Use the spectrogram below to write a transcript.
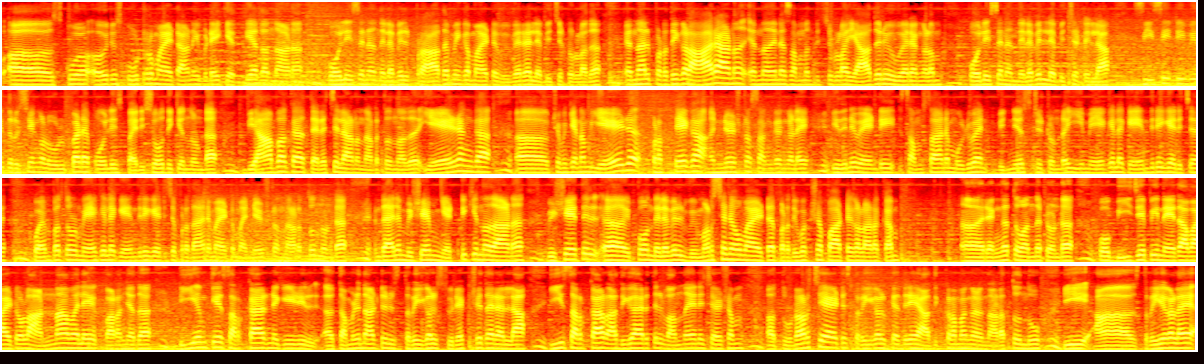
ഒരു സ്കൂട്ടറുമായിട്ടാണ് ഇവിടേക്ക് എത്തിയതെന്നാണ് പോലീസിന് നിലവിൽ പ്രാഥമികമായിട്ട് വിവരം ലഭിച്ചിട്ടുള്ളത്. എന്നാൽ പ്രതികൾ ആരാണ് എന്നതിനെ സംബന്ധിച്ചുള്ള യാതൊരു വിവരങ്ങളും പോലീസിന് നിലവിൽ ലഭിച്ചിട്ടില്ല. സി സി ടി വി ദൃശ്യങ്ങൾ ഉൾപ്പെടെ പോലീസ് പരിശോധിക്കുന്നുണ്ട്. വ്യാപക തെരച്ചിലാണ് നടത്തുന്നത്. ഏഴംഗ ക്ഷമിക്കണം ഏഴ് പ്രത്യേക അന്വേഷണ സംഘങ്ങളെ ഇതിനുവേണ്ടി സംസ്ഥാനം മുഴുവൻ വിന്യസിച്ചിട്ടുണ്ട്. ഈ മേഖല കേന്ദ്രീകരിച്ച് കോയമ്പത്തൂർ മേഖല കേന്ദ്രീകരിച്ച് പ്രധാനമായിട്ടും അന്വേഷണം നടത്തുന്നുണ്ട്. എന്തായാലും വിഷയം ഞെട്ടിക്കുന്നതാണ്. വിഷയത്തിൽ ഇപ്പോൾ നിലവിൽ വിമർശനവുമായിട്ട് പ്രതിപക്ഷ പാർട്ടികളടക്കം രംഗത്ത് വന്നിട്ടുണ്ട്. ഇപ്പോൾ ബി ജെ പി നേതാവായിട്ടുള്ള അണ്ണാമലെ പറഞ്ഞത് ഡി എം കെ സർക്കാരിന് കീഴിൽ തമിഴ്നാട്ടിൽ സ്ത്രീകൾ സുരക്ഷിതരല്ല. ഈ സർക്കാർ അധികാരത്തിൽ വന്നതിന് ശേഷം തുടർച്ചയായിട്ട് സ്ത്രീകൾക്കെതിരെ അതിക്രമങ്ങൾ നടത്തുന്നു. ഈ സ്ത്രീകളെ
